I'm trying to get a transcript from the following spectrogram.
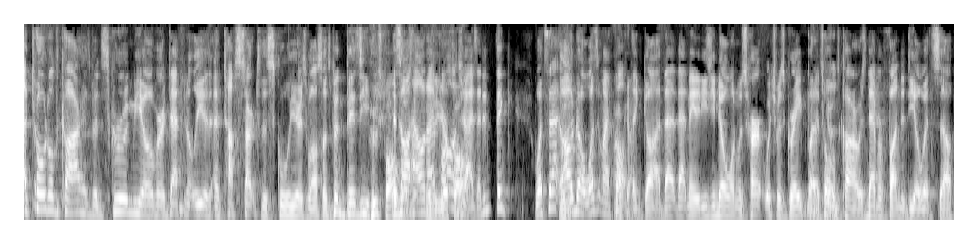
a totaled car has been screwing me over. Definitely a, a tough start to the school year as well. So it's been busy. Whose fault as all hell, and I it your fault? apologize. I didn't think. What's that? Was oh it- no, it wasn't my fault. Okay. Thank God. That that made it easy. No one was hurt, which was great. But That's a totaled good. car was never fun to deal with. So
